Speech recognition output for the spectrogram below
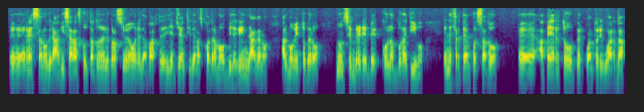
eh, restano gravi. Sarà ascoltato nelle prossime ore da parte degli agenti della squadra mobile che indagano, al momento però non sembrerebbe collaborativo e nel frattempo è stato eh, aperto per quanto riguarda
